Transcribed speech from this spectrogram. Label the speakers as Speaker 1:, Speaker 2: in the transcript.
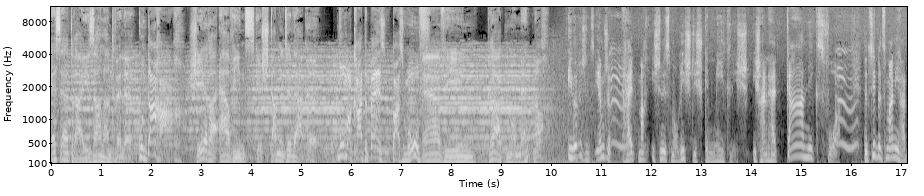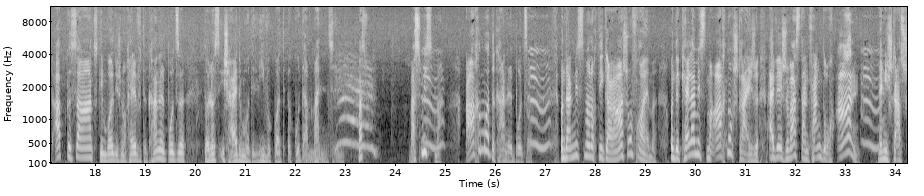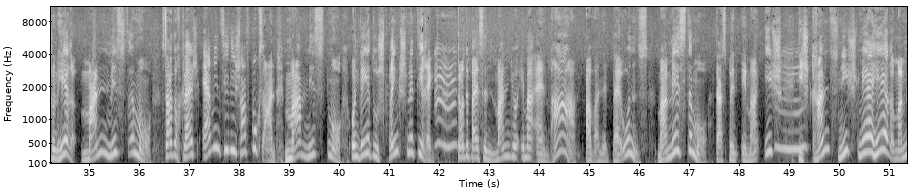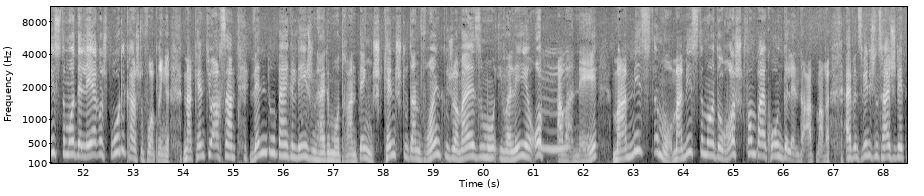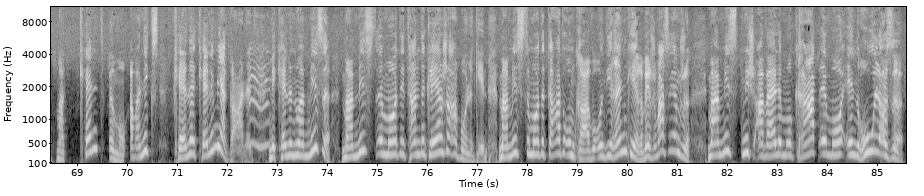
Speaker 1: SR3 Saarlandwelle.
Speaker 2: Und Dachach,
Speaker 1: Scherer Erwins gestammelte Werke.
Speaker 2: wo wir gerade beißen, pass mal auf.
Speaker 1: Erwin, grad einen Moment noch.
Speaker 2: Übrigens, Irmsche, heute mach ich mir's mal richtig gemütlich. Ich han halt gar nix vor. Der Zippelsmanni hat abgesagt, dem wollte ich noch helfen, der Kannel putze. Da lass ich heute mal der liebe Gott ein guter Mann sein. Was? Was misst man? Ach, mal der Kannel putze. Und dann misst man noch die Garage aufräumen. Und der Keller misst man auch noch streichen. Äh, weißt du was, dann fang doch an. Wenn ich das schon höre. Mann misst immer. Sag doch gleich, Erwin, zieh die Schaffbuchs an. Mann misst mo. Und wehe, du springst nicht direkt. Dort dabei sind Mann ja immer ein Paar. Aber nicht bei uns. Man misst mo. Das bin immer ich. Ich kann's nicht mehr hören. Man müsste mal der leere Sprudelkasten vorbringen. Man kennt ja auch sagen, wenn du bei Gelegenheit mo dran denkst, kennst du dann freundlicherweise mo überlege ob. Aber nee, man müsste mo, man müsste mo der Rost vom Balkongeländer abmachen. Äh, wenn's wenigstens heißt steht, man kennt immer, aber nix. Kenne, kenne mir gar nicht. Wir kennen nur Misse. Man misst immer die Tante Klärche abholen gehen. Man misst immer die Garten umgraben und die Rennkehre. Weißt du was, Irmsche? Man misst mich a Weile mo grad immer in Ruhe lassen.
